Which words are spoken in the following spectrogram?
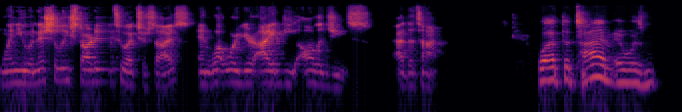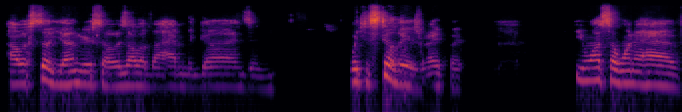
when you initially started to exercise and what were your ideologies at the time? Well at the time it was i was still younger so it was all about having the guns and which it still is right? But you also want to have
